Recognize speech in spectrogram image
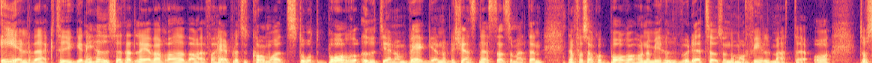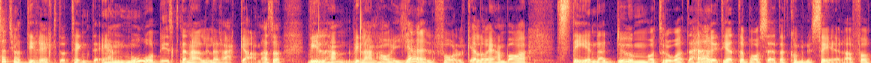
elverktygen i huset att leva rövare. För helt plötsligt kommer ett stort borr ut genom väggen och det känns nästan som att den, den försöker borra honom i huvudet så som de har filmat det. Och då satt jag direkt och tänkte han mordisk den här lilla rackaren? Alltså vill han, vill han ha ihjäl folk? Eller är han bara stena dum och tro att det här är ett jättebra sätt att kommunicera för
